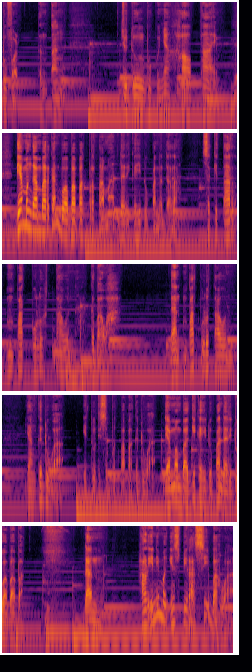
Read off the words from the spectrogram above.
Bufford tentang judul bukunya Half Time dia menggambarkan bahwa babak pertama dari kehidupan adalah sekitar 40 tahun ke bawah. Dan 40 tahun yang kedua itu disebut babak kedua. Dia membagi kehidupan dari dua babak. Dan hal ini menginspirasi bahwa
